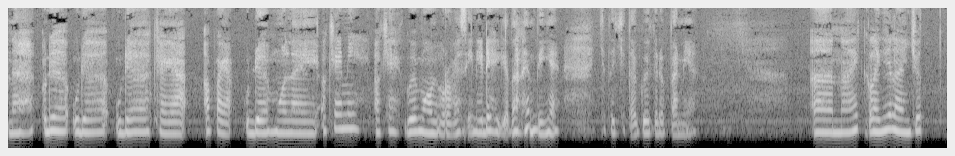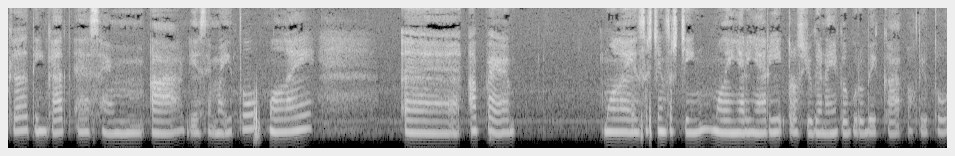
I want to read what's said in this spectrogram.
Nah udah udah udah kayak apa ya udah mulai oke okay nih oke okay, gue mau ngambil profesi ini deh gitu nantinya cita-cita gue ke depannya. Uh, naik lagi lanjut ke tingkat SMA di SMA itu mulai uh, apa ya mulai searching searching mulai nyari nyari terus juga nanya ke guru BK waktu itu.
